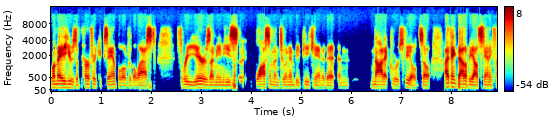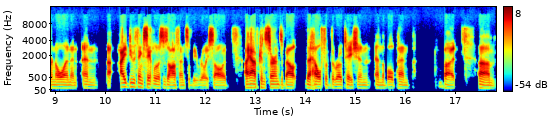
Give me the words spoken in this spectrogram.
LeMahieu was a perfect example over the last three years. I mean, he's uh, blossomed into an MVP candidate, and not at Coors Field. So I think that'll be outstanding for Nolan. And, and I do think St. Louis's offense will be really solid. I have concerns about the health of the rotation and the bullpen, but um,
